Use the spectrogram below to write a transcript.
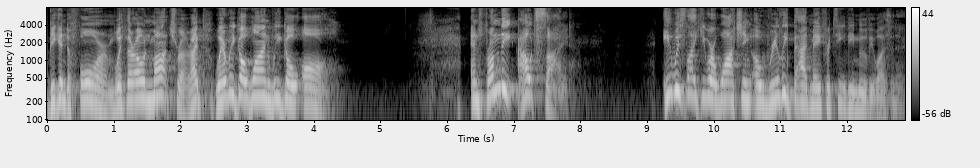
begin to form with their own mantra, right? Where we go one, we go all. And from the outside, it was like you were watching a really bad made for TV movie, wasn't it?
